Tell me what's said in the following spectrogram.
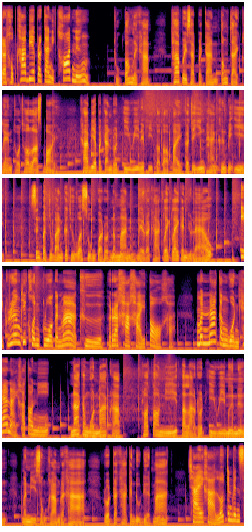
กระทบค่าเบี้ยประกันอีกทอดนึง ถูกต้องเลยครับ ถ้าบริษัทประกันต้องจ่ายเคลม total loss บ่อย ค่าเบี้ยประกันรถ EV ในปีต่อๆไปก็จะยิ่งแพงขึ้นไปอีก ซึ่งปัจจุบันก็ถือว่าสูงกว่ารถน้ำมันในราคาใกล้ ๆ กันอยู่แล้ว อีกเรื่องที่คนกลัวกันมากคือ ราคาขายต่อค่ะ มันน่ากังวลแค่ไหนคะตอนนี้ น่ากังวลมากครับ เพราะตอนนี้ตลาดรถ EV มือหนึ่ง มันมีสงครามราคารถราคากันดุเดือดมาก ใช่ค่ะ ลดกันเป็นแส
